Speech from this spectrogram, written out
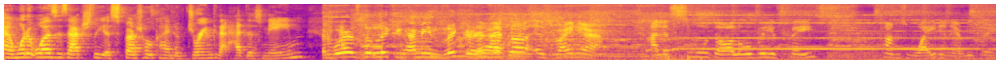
And what it was is actually a special kind of drink that had this name. And where's the licking? I mean, liquor The liquor is right here. And it's smooth all over your face. It Comes white and everything.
